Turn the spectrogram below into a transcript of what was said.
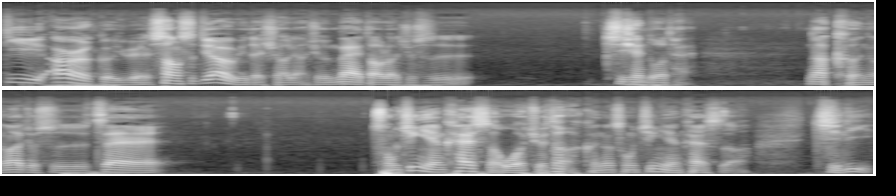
第二个月上市第二个月的销量，就卖到了就是七千多台。那可能啊，就是在从今年开始啊，我觉得可能从今年开始啊，吉利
